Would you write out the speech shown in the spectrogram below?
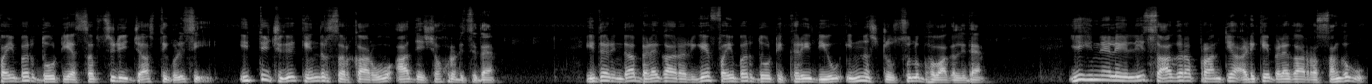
ಫೈಬರ್ ದೋಟಿಯ ಸಬ್ಸಿಡಿ ಜಾಸ್ತಿಗೊಳಿಸಿ ಇತ್ತೀಚೆಗೆ ಕೇಂದ್ರ ಸರ್ಕಾರವು ಆದೇಶ ಹೊರಡಿಸಿದೆ. ಇದರಿಂದ ಬೆಳೆಗಾರರಿಗೆ ಫೈಬರ್ ದೋಟಿ ಖರೀದಿಯು ಇನ್ನಷ್ಟು ಸುಲಭವಾಗಲಿದೆ. ಈ ಹಿನ್ನೆಲೆಯಲ್ಲಿ ಸಾಗರ ಪ್ರಾಂತ್ಯ ಅಡಿಕೆ ಬೆಳೆಗಾರರ ಸಂಘವು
